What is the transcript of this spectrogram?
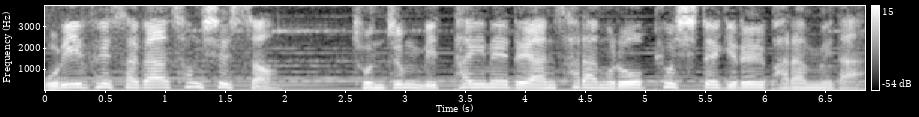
우리 회사가 성실성, 존중 및 타인에 대한 사랑으로 표시되기를 바랍니다.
